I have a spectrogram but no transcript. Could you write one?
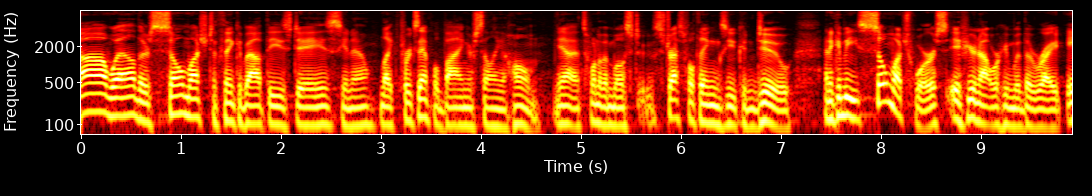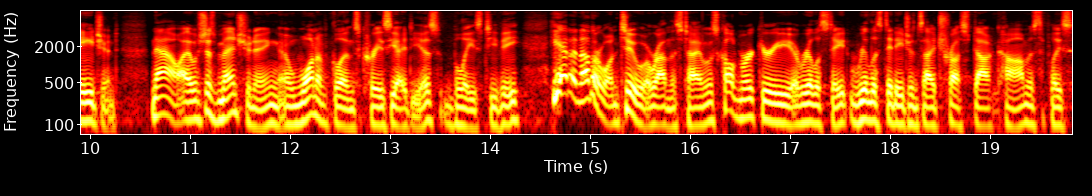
Ah, uh, well, there's so much to think about these days, you know. Like, for example, buying or selling a home. Yeah, it's one of the most stressful things you can do. And it can be so much worse if you're not working with the right agent. Now, I was just mentioning uh, one of Glenn's crazy ideas, Blaze TV. He had another one, too, around this time. It was called Mercury Real Estate. RealestateAgentsITrust.com is the place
